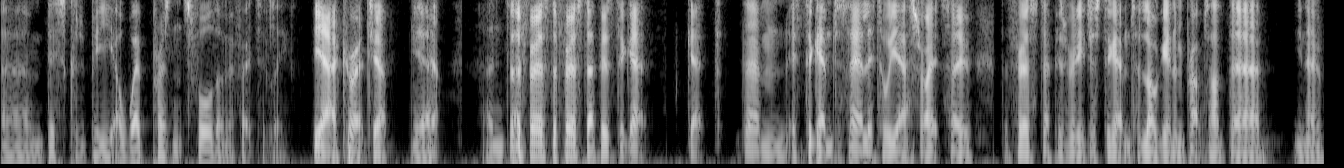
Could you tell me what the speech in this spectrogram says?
um, this could be a web presence for them, effectively. yeah, correct, yeah. Yeah. Yeah. And So the uh, first the first step is to get get them is to get them to say a little yes, right? So the first step is really just to get them to log in and perhaps add their you know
